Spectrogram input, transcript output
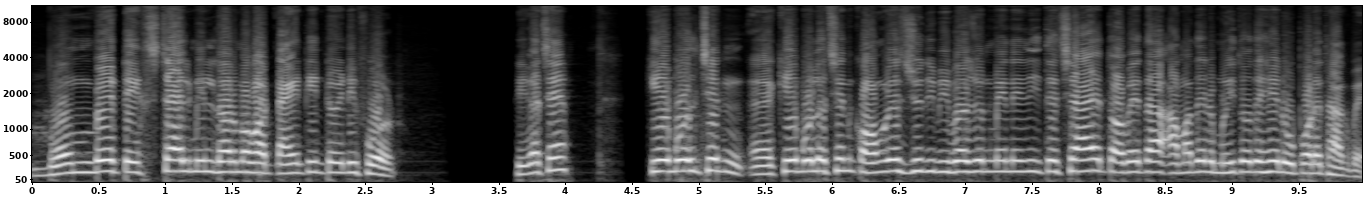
বোম্বে টেক্সটাইল মিল ধর্মঘট নাইনটিন টোয়েন্টি ফোর ঠিক আছে? কে বলছেন কে বলেছেন কংগ্রেস যদি বিভাজন মেনে নিতে চায়, তবে তা আমাদের মৃতদেহের উপরে থাকবে।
